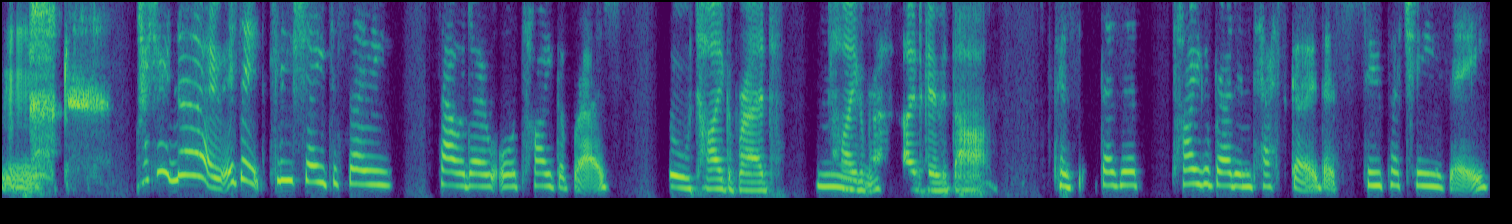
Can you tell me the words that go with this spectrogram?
mm, I don't know. Is it cliche to say sourdough or tiger bread? oh, tiger bread. Tiger Hmm. bread. I'd go with that. Because there's a tiger bread in Tesco that's super cheesy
